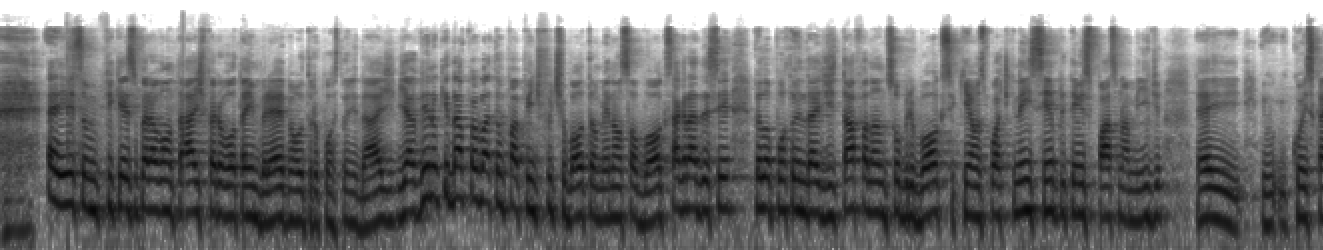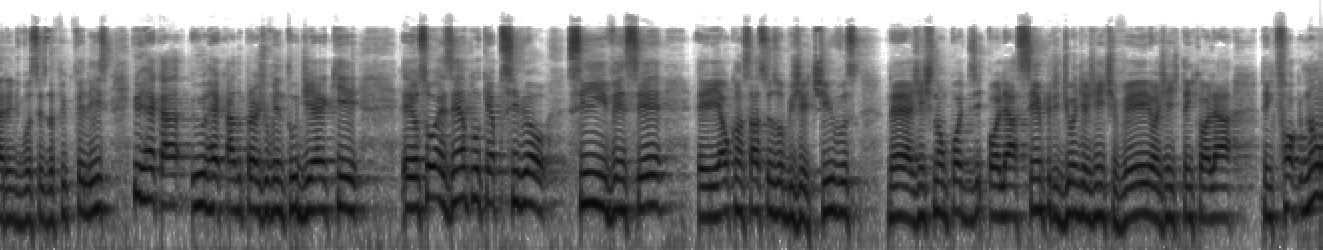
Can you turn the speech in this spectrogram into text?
é isso, fiquei super à vontade, espero voltar em breve, em outra oportunidade. Já viram que dá para bater um papinho de futebol também, não só boxe. Agradecer pela oportunidade de estar falando sobre boxe, que é um esporte que nem sempre tem um espaço na mídia, né? e, e, com esse carinho de vocês eu fico feliz. E o recado, recado para a juventude é que eu sou o exemplo que é possível sim vencer e alcançar seus objetivos. Né? A gente não pode olhar sempre de onde a gente veio, a gente tem que olhar, tem que focar. Não,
